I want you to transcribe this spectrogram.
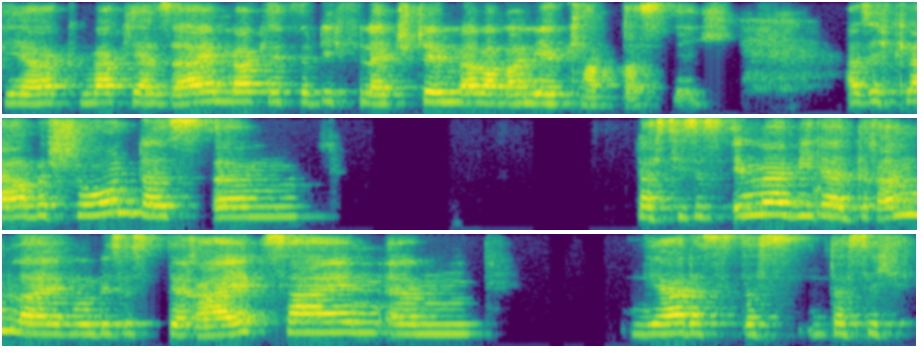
ja, mag ja sein, mag ja für dich vielleicht stimmen, aber bei mir klappt das nicht. Also ich glaube schon, dass, ähm, dass dieses immer wieder dranbleiben und dieses Bereitsein, ähm, ja, dass, dass, dass sich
